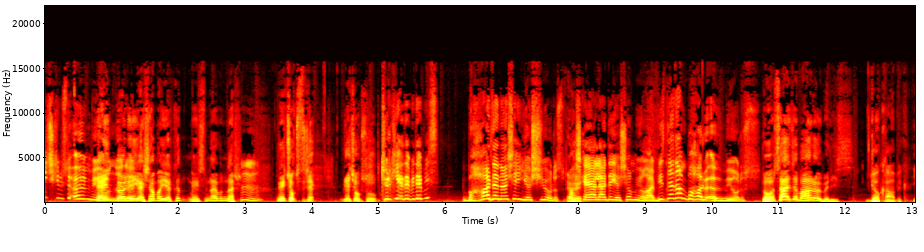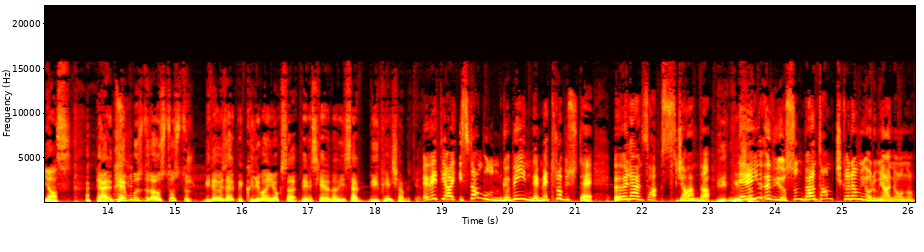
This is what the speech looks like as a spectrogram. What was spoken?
hiç kimse övmüyor En onları. böyle yaşama yakın mevsimler bunlar. Ne çok sıcak ne çok soğuk. Türkiye'de bir de biz bahar denen şeyi yaşıyoruz. Başka yerlerde yaşamıyorlar. Biz neden baharı övmüyoruz? Doğru sadece bahar övmeliyiz. Yok abi yaz. Yani Temmuz'dur, Ağustos'tur. Bir de özellikle kliman yoksa, deniz kenarında değilsen büyük perişanlık yani. Evet ya İstanbul'un göbeğinde metrobüste öğlen sa- sıcağında Büyük bir nereyi övüyorsun ben tam çıkaramıyorum yani onu.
